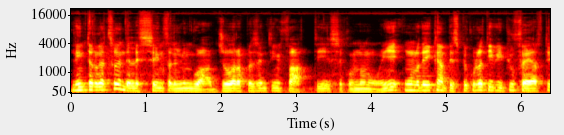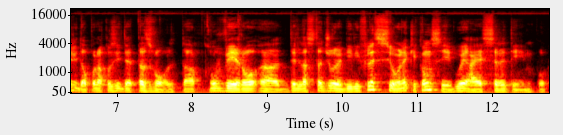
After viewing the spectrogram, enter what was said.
L'interrogazione dell'essenza del linguaggio rappresenta infatti, secondo noi, uno dei campi speculativi più fertili dopo la cosiddetta svolta, ovvero eh, della stagione di riflessione che consegue a essere tempo.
